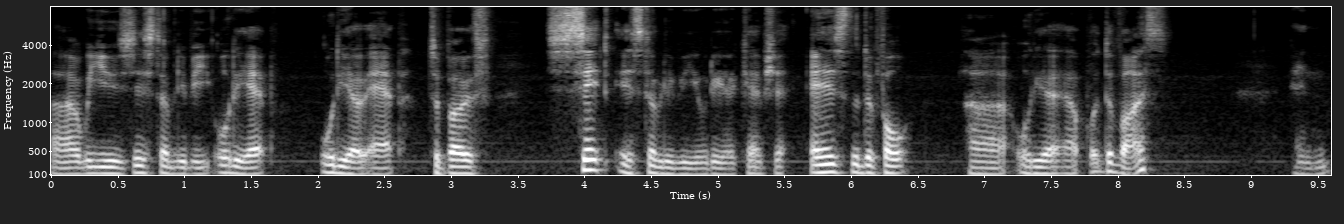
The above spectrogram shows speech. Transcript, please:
uh, we use SWB Audio app, Audio app to both set SWB Audio Capture as the default uh, audio output device, and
